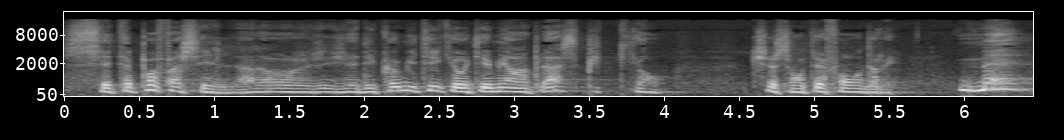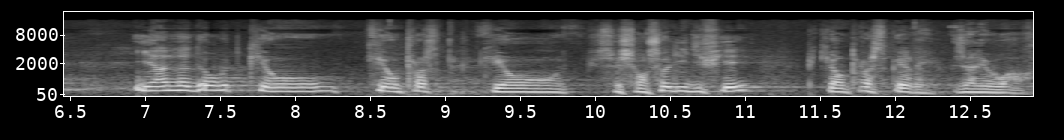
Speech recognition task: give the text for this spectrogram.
c'était pas facile. Alors, il y a des comités qui ont été mis en place, puis qui, se sont effondrés. Mais il y en a d'autres qui, se sont solidifiés, puis qui ont prospéré. Vous allez voir.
